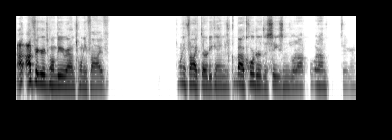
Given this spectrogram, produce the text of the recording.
I, I figure it's going to be around 25, 25, 30 games, about a quarter of the season is what I'm what I'm figuring.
